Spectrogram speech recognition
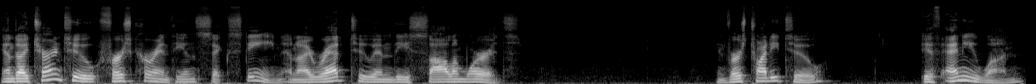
And I turned to 1 Corinthians 16 and I read to him these solemn words. In verse 22, if anyone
